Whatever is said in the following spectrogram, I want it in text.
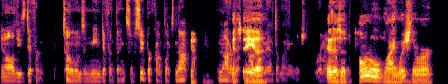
in all these different tones and mean different things. So super complex, not yeah. not a, it's a not uh, language. Romantic it is a tonal language. There are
